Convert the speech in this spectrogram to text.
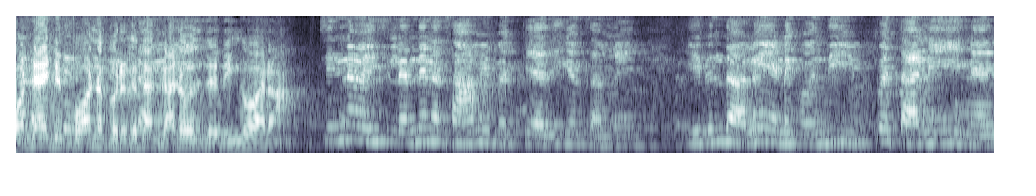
பொண்டாட்டி போன பிறகு தான் தெரிஞ்சுக்கிட்டாங்க. கடவுள் தெரிஞ்சு இங்கே வரான் சின்ன வயசுல இருந்தே நான் சாமி பக்தி அதிகம் சாமி இருந்தாலும் எனக்கு வந்து இப்ப தனி ந-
